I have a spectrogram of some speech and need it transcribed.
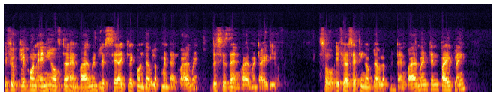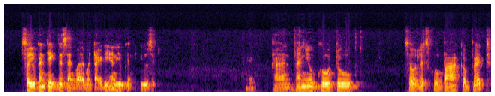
if you click on any of the environment let's say I click on development environment this is the environment ID of it. So if you are setting up development environment in pipeline so you can take this environment ID and you can use it. Okay. and when you go to so let's go back a bit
